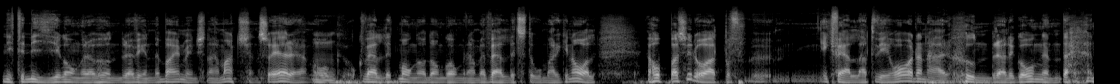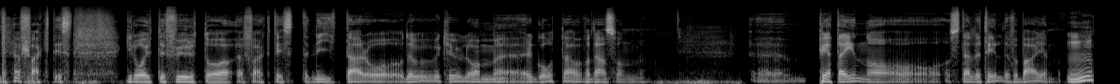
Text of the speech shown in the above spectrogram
99 gånger av 100 vinner Bayern München den här matchen. Så är det. Mm. Och, och, väldigt många av de gångerna med väldigt stor marginal. Jag hoppas ju då att på, ikväll att vi har den här hundrade gången där, där faktiskt Greuter Fürth då faktiskt nitar och det vore kul om Ergota var den som eh, peta in och ställde till det för Bayern. Mm.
